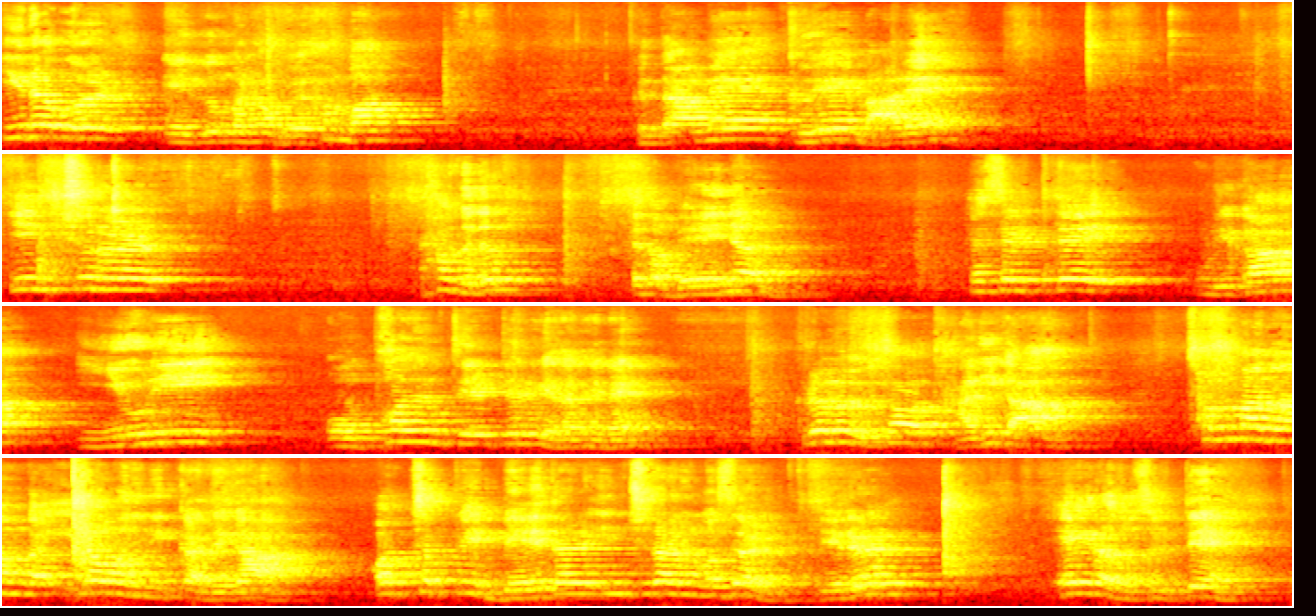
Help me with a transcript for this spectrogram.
1억을 예금을 하고요, 한 번. 그 다음에 그해 말에 인출을 하거든. 그래서 매년 했을 때 우리가 이율이 5%일 때를 계산해야 돼. 그러면 여기서 단위가 천만 원과 1억 원이니까 내가 어차피 매달 인출하는 것을 얘를 A라 뒀을 때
